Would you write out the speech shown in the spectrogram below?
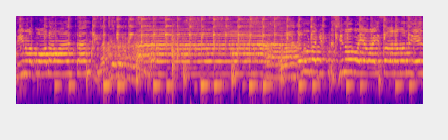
సినిమాకు పోదామా అంటుంది. నాకు ఇప్పుడు సినిమా పోయే వయసు మనం ఏం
